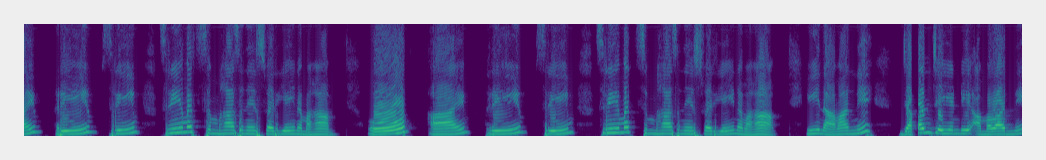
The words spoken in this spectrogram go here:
ఐం హ్రీం శ్రీం శ్రీమత్ సింహాసనేశ్వర్యై నమ. ఓం ఐం హ్రీం శ్రీం శ్రీమత్ సింహాసనేశ్వర్యై నమ. ఈ నామాన్ని జపం చేయండి అమ్మవారిని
